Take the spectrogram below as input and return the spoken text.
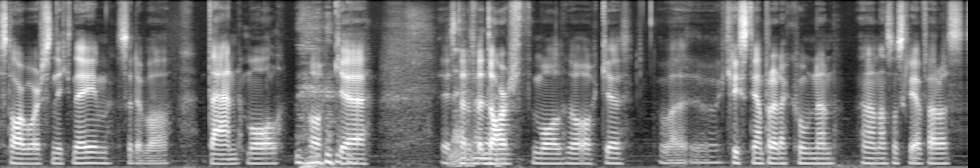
Star Wars nickname. Så det var Dan Maul. Och eh, istället för Darth Maul då. Och Christian på redaktionen. En annan som skrev för oss.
